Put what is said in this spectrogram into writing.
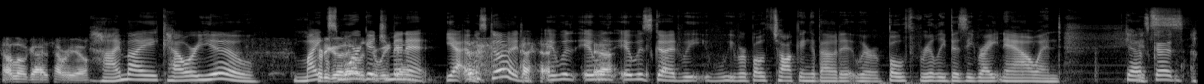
Hello, guys. How are you? Hi, Mike. How are you? Mike's good. How was your Mortgage? Minute. Yeah, it was good. It was it Yeah. was it was good. We we were both talking about it. We are both really busy right now, and Yeah, that's it's good.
